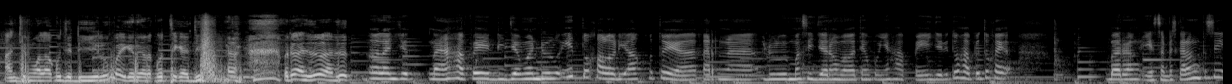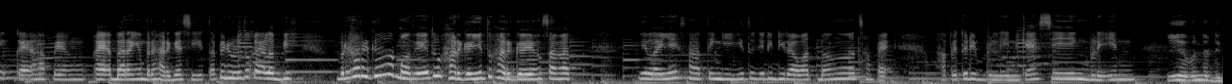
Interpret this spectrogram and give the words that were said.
anjir malah aku jadi lupa ya gara-gara kucing aja udah lanjut lanjut Oh, lanjut. Nah, HP di zaman dulu itu kalau di aku tuh ya karena dulu masih jarang banget yang punya HP. Jadi tuh HP tuh kayak barang ya sampai sekarang tuh sih kayak HP yang kayak barang yang berharga sih. Tapi dulu tuh kayak lebih berharga banget itu harganya tuh harga yang sangat nilainya sangat tinggi gitu. Jadi dirawat banget sampai HP tuh dibeliin casing, beliin iya bener di,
